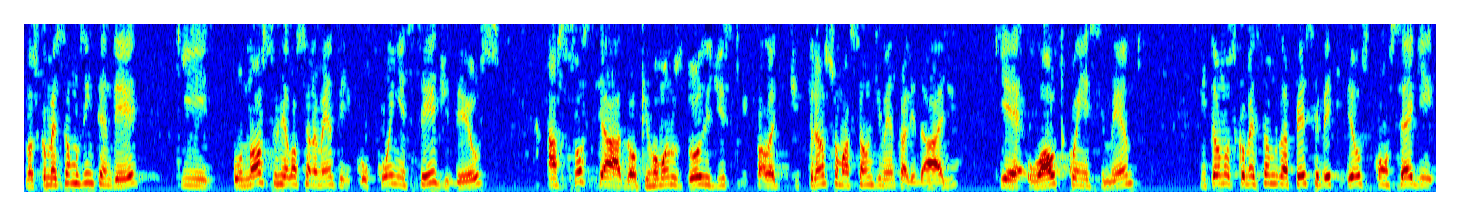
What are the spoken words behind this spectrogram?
nós começamos a entender que o nosso relacionamento e o conhecer de Deus, associado ao que Romanos 12 diz que fala de transformação de mentalidade, que é o autoconhecimento, então nós começamos a perceber que Deus consegue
